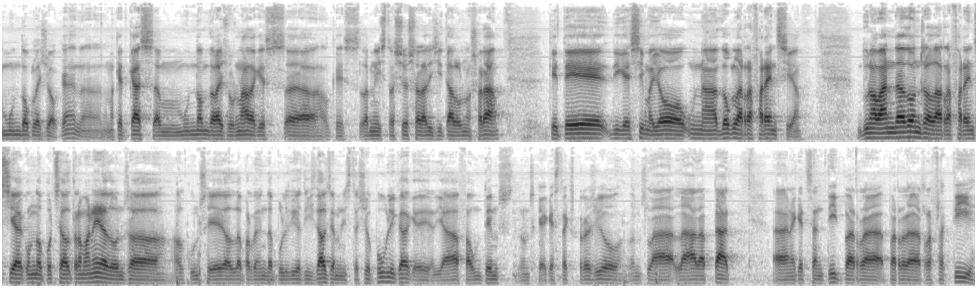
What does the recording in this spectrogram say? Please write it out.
amb un doble joc. Eh? En aquest cas, amb un nom de la jornada, que és eh, el que és l'administració serà digital o no serà, que té, diguéssim, allò una doble referència. D'una banda, doncs, a la referència, com no pot ser d'altra manera, doncs, al conseller del Departament de Polítiques Digitals i Administració Pública, que ja fa un temps doncs, que aquesta expressió doncs, l'ha adaptat en aquest sentit per, per reflectir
